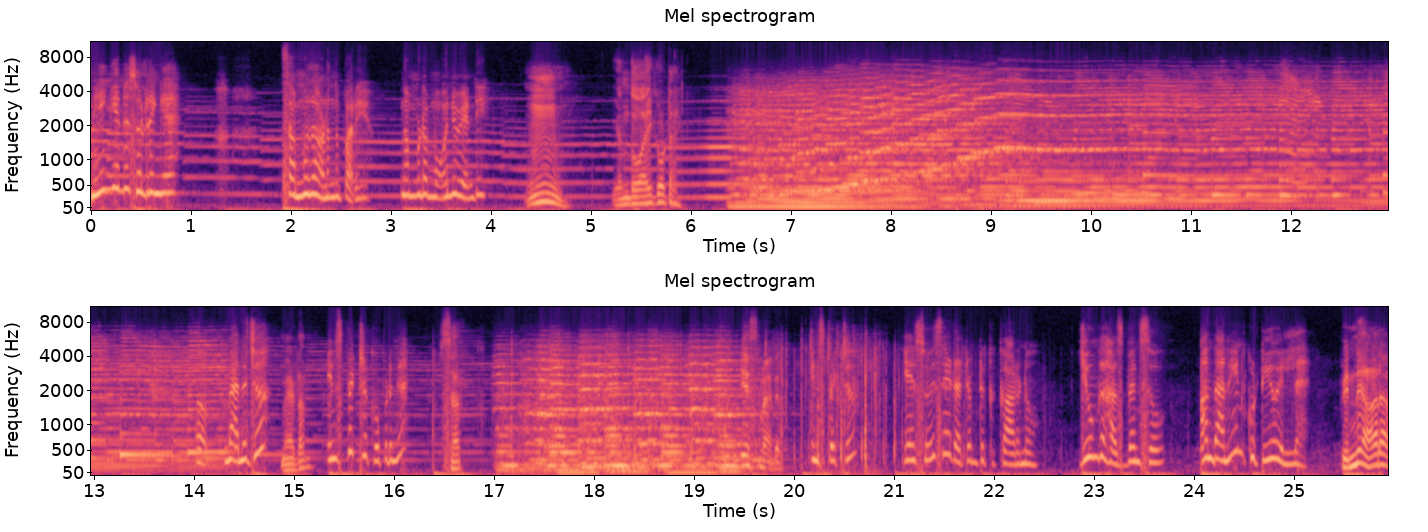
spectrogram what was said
நீங்க என்ன சொல்றீங்க സമ്മതമാണെന്ന് പറയൂ നമ്മുടെ മോന് വേണ്ടി ഉം, എന്തോ ആയിക്കോട്ടെ மேனேஜர் മാഡം இன்ஸ்பெக்டர் கூப்பிடுங்க സർ எஸ் மேடம் இன்ஸ்பெக்டர் என் சூசைட் அட்டம்ப்டுக்கு காரணம் இவங்க ஹஸ்பண்ட்ஸோ அந்த அணியன் குட்டியோ இல்ல പിന്നെ ആരാ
